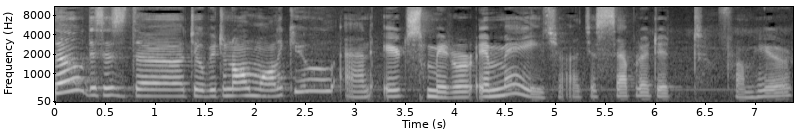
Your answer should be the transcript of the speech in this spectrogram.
So this is the 2-butanol molecule and its mirror image. I just separate it from here.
